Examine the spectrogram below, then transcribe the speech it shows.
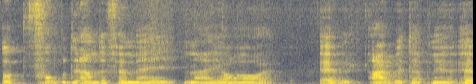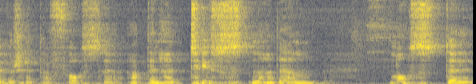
uppfordrande för mig när jag har över, arbetat med att översätta Fosse, att den här tystnaden måste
